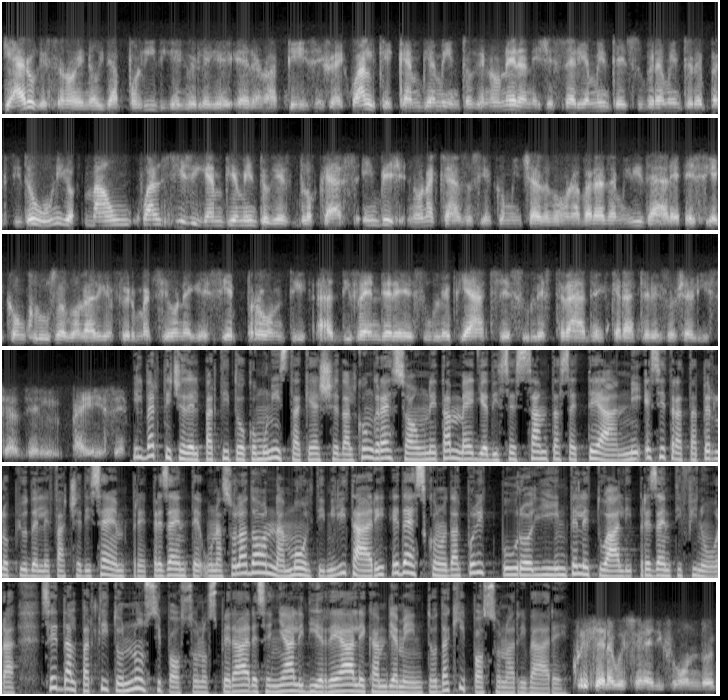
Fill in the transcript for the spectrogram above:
chiaro che sono le novità politiche quelle che erano attese, cioè qualche cambiamento che non era necessariamente il superamento del partito unico, ma un qualsiasi cambiamento che sbloccasse. Invece non a caso si è cominciato con una parata militare e si è concluso con la riaffermazione che si è pronti a difendere sulle piazze sulle strade il carattere socialista del paese. Il vertice del Partito Comunista che esce dal congresso ha un'età media di 67 anni e si tratta per lo più delle facce di sempre sempre, presente una sola donna, molti militari ed escono dal Politburo gli intellettuali presenti finora. Se dal partito non si possono sperare segnali di reale cambiamento, da chi possono arrivare? Questa è la questione di fondo. Il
